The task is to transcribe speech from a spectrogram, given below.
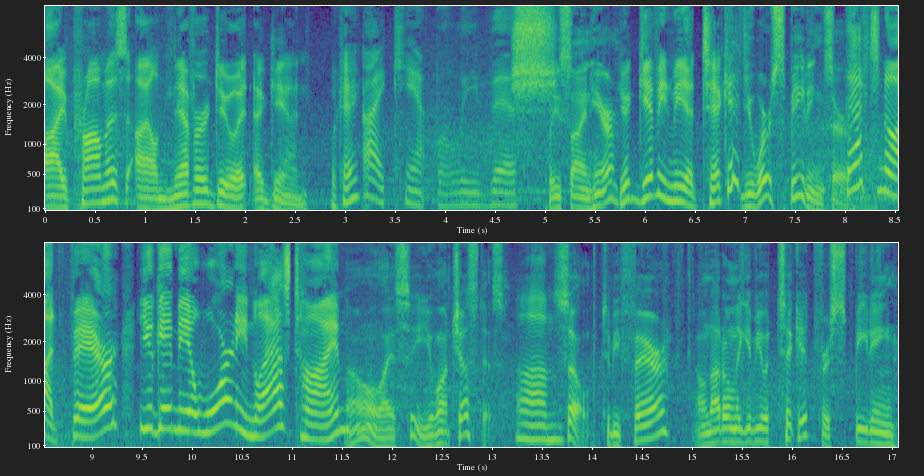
I promise I'll never do it again. Okay? I can't believe this. Please sign here. You're giving me a ticket? You were speeding, sir. That's not fair. You gave me a warning last time. Oh, I see. You want justice. Um. So, to be fair, I'll not only give you a ticket for speeding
